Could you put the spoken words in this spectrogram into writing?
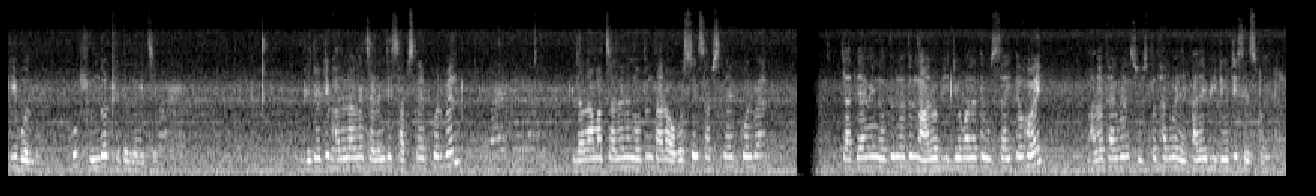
কি বলব? খুব সুন্দর খেতে লেগেছে। ভিডিওটি ভালো লাগলে চ্যানেলটি সাবস্ক্রাইব করবেন। যারা আমার চ্যানেলে নতুন, তারা অবশ্যই সাবস্ক্রাইব করবেন। যাতে আমি নতুন নতুন আরও ভিডিও বানাতে উৎসাহিত হই। ভালো থাকবেন, সুস্থ থাকবেন। এখানে ভিডিওটি শেষ করবেন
